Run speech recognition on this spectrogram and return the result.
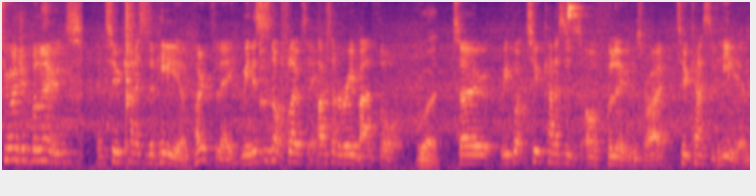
200 balloons and two canisters of helium. Hopefully. I mean, this is not floating. I've just had a really bad thought. What? So we've got two canisters of balloons, right? Two canisters of helium.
